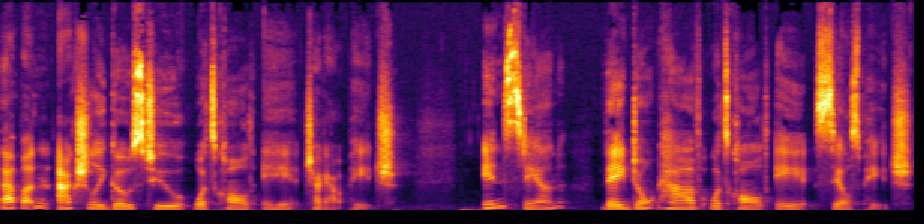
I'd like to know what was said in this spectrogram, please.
that button actually goes to what's called a checkout page. In Stan, they don't have what's called a sales page.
